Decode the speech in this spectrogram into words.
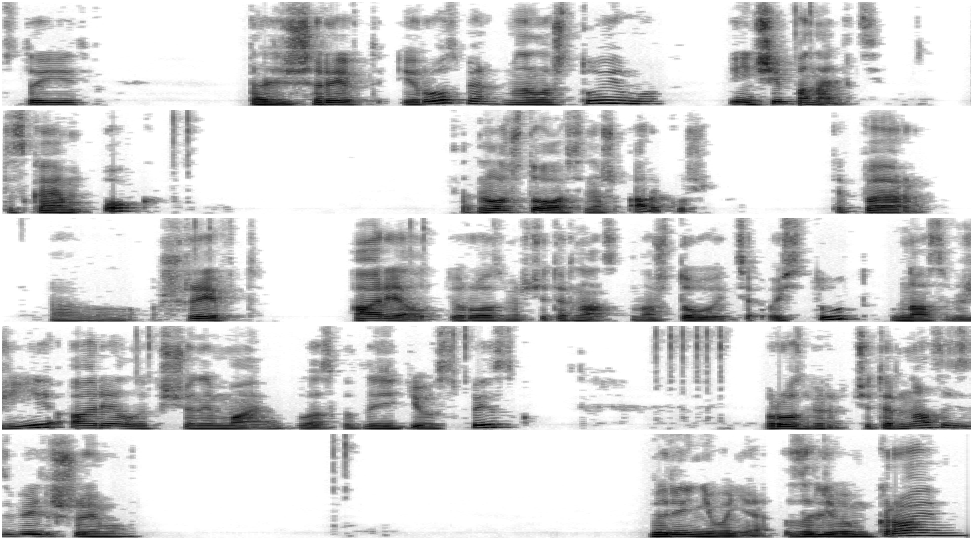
стоїть. Далі шрифт і розмір ми налаштуємо в іншій панельці. Тискаємо ОК. Налаштувався наш аркуш. Тепер шрифт Arial і розмір 14 налаштовується ось тут. У нас вже є Arial, якщо немає, будь ласка, знайдіть його в списку. Розмір 14 збільшуємо. Вирівнювання за лівим краєм.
